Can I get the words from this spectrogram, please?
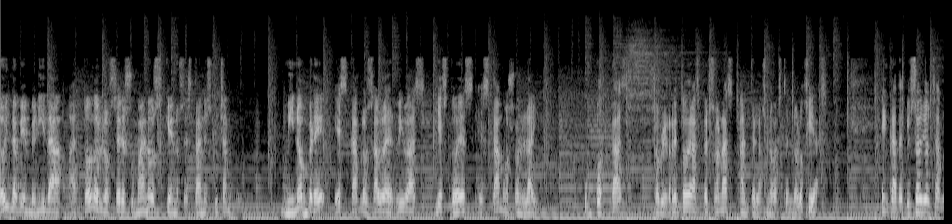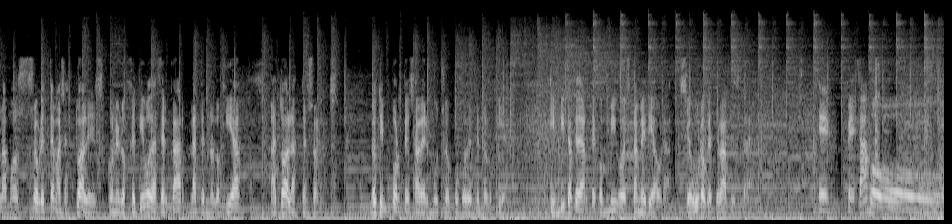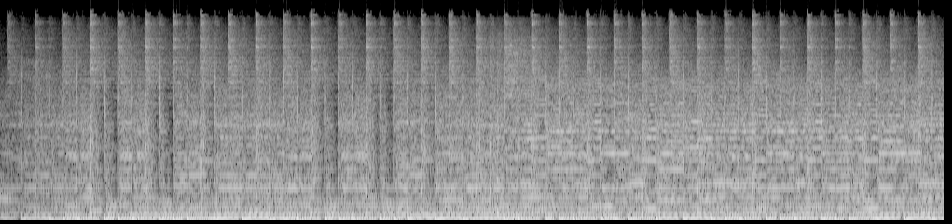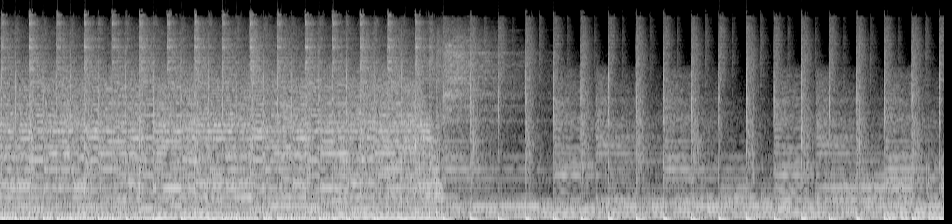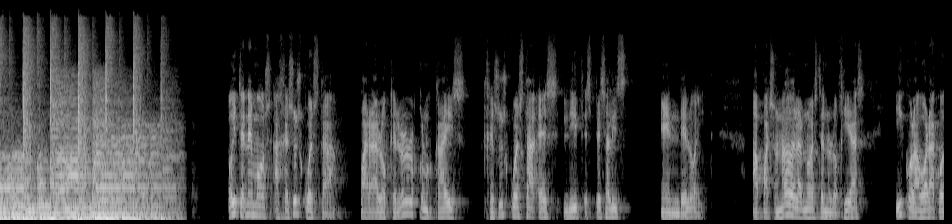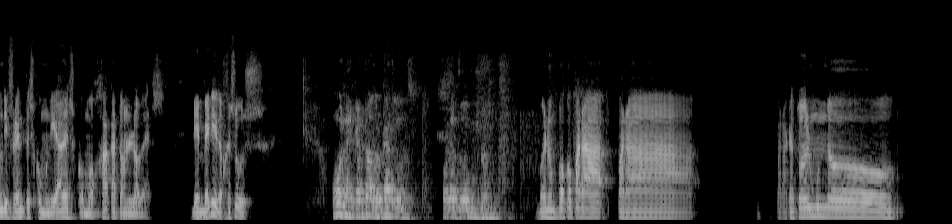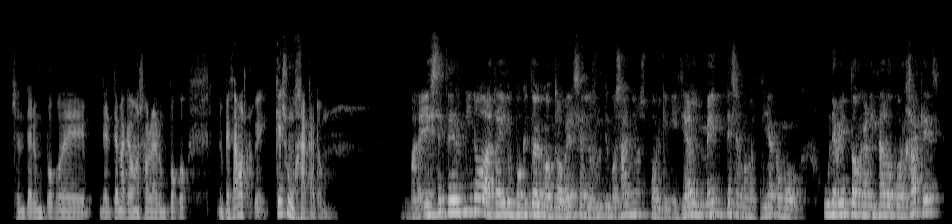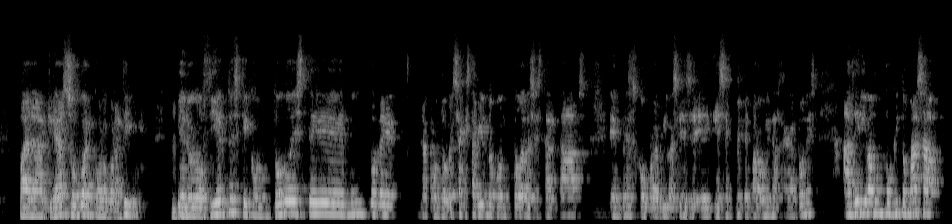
Doy la bienvenida a todos los seres humanos que nos están escuchando. Mi nombre es Carlos Álvarez Rivas y esto es Estamos Online, un podcast sobre el reto de las personas ante las nuevas tecnologías. En cada episodio charlamos sobre temas actuales con el objetivo de acercar la tecnología a todas las personas. No te importe saber mucho o poco de tecnología. Te invito a quedarte conmigo esta media hora. Seguro que te va a gustar. ¡Empezamos! Hoy tenemos a Jesús Cuesta. Para los que no los conozcáis, Jesús Cuesta es Lead Specialist en Deloitte, apasionado de las nuevas tecnologías y colabora con diferentes comunidades como Hackathon Lovers. Bienvenido, Jesús. Hola, encantado, Carlos. Hola a todo el mundo. Bueno, un poco para, para, para que todo el mundo se entere un poco de- del tema que vamos a hablar un poco. Empezamos. ¿Qué es un hackathon? Vale, este término ha traído un poquito de controversia en los últimos años porque inicialmente se conocía como un evento organizado por hackers para crear software colaborativo. Pero lo cierto es que con todo este mundo de la controversia que está habiendo con todas las startups, empresas corporativas que se, que se meten para organizar hackatones, ha derivado un poquito más a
